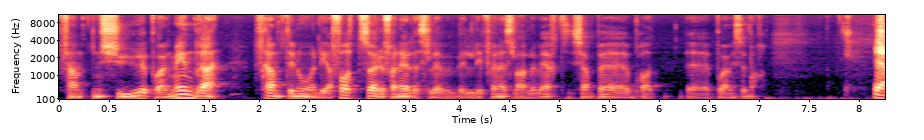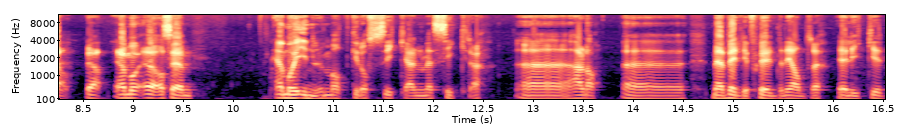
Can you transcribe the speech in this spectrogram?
15-20 poeng mindre frem til noen de har fått, så er det fremdeles, vil de fremdeles ha levert kjempebra eh, poengsummer. Ja, ja. Jeg må, eh, altså, jeg, jeg må innrømme at Gross ikke er den mest sikre eh, her, da. Eh, men jeg er veldig fornøyd med de andre. Jeg liker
